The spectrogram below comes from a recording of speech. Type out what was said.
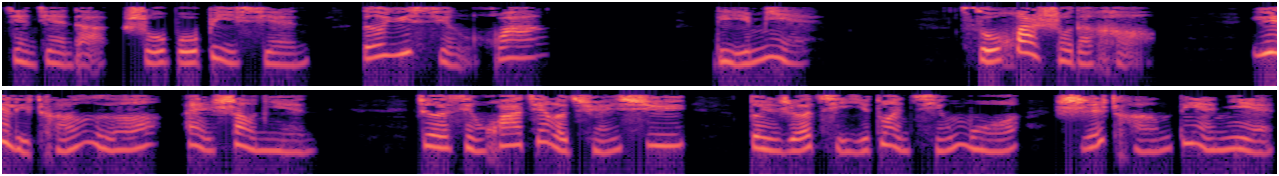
渐渐的熟不避嫌，得于醒花离面。俗话说得好，月里嫦娥爱少年。这醒花见了全虚，顿惹起一段情魔，时常惦念，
